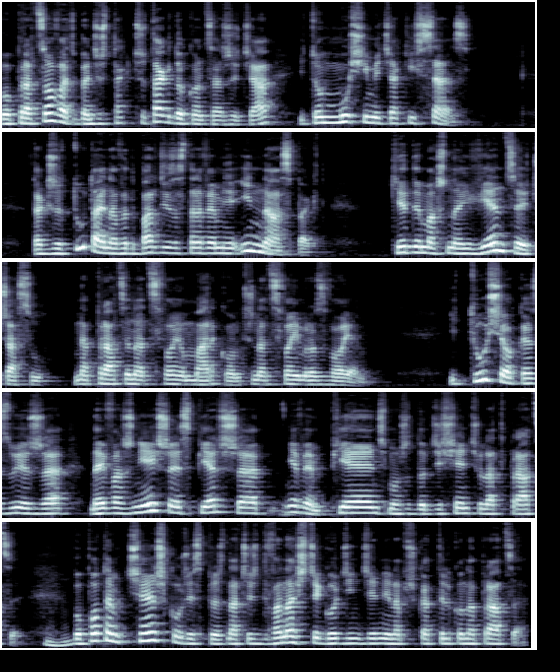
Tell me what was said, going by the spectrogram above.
bo pracować będziesz tak czy tak do końca życia i to musi mieć jakiś sens. Także tutaj nawet bardziej zastanawia mnie inny aspekt. Kiedy masz najwięcej czasu na pracę nad swoją marką czy nad swoim rozwojem? I tu się okazuje, że najważniejsze jest pierwsze, nie wiem, 5, może do 10 lat pracy, mhm. bo potem ciężko już jest przeznaczyć 12 godzin dziennie na przykład tylko na pracę.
